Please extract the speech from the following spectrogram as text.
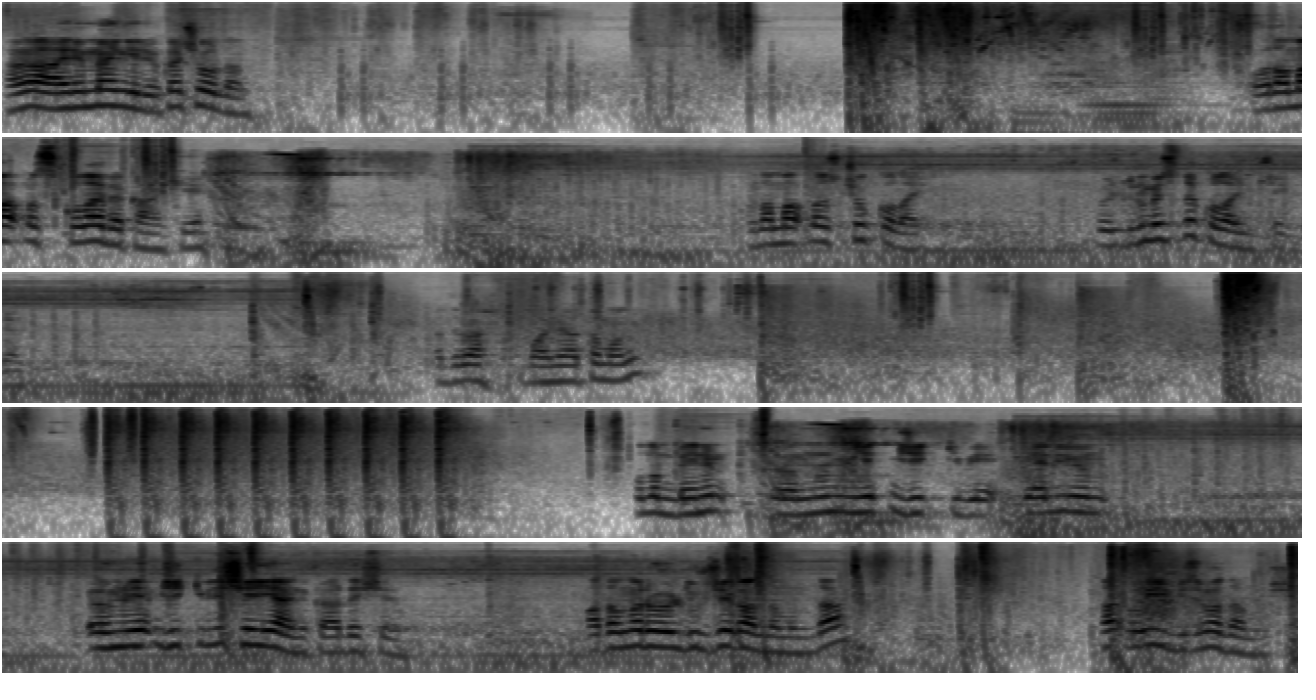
Kanka Iron Man geliyor. Kaç oradan? Oradan bakması kolay be kanki. Oradan bakması çok kolay. Öldürmesi de kolay yüksekten. Hadi be, bana atam onu. Oğlum benim ömrüm yetmeyecek gibi geliyorum. Ömrüm yetmeyecek gibi de şey yani kardeşlerim. Adamları öldürecek anlamında. Lan o iyi bizim adammış.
